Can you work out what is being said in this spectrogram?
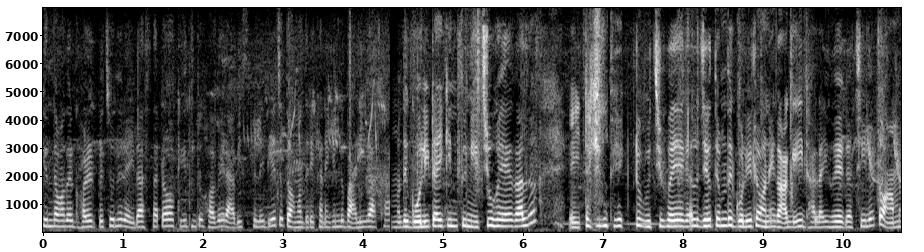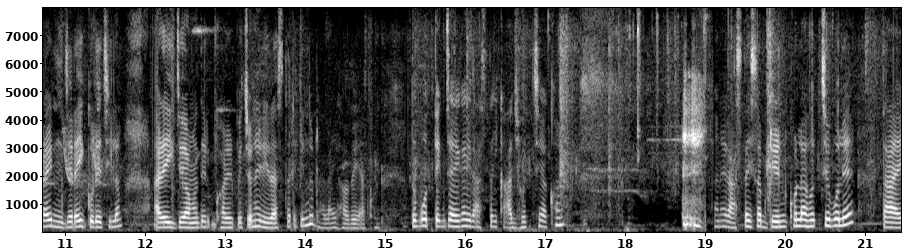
কিন্তু আমাদের ঘরের পেছনের এই রাস্তাটাও কিন্তু হবে রাবিস ফেলে দিয়েছে, তো আমাদের এখানে কিন্তু বালি রাখা। আমাদের গলিটাই কিন্তু নিচু হয়ে গেল, এইটা কিন্তু একটু উঁচু হয়ে গেল, যেহেতু আমাদের গলিটা অনেক আগেই ঢালাই হয়ে গেছিল, তো আমরাই নিজেরাই করেছিলাম। আর এই যে আমাদের ঘরের পেছনের এই রাস্তাটা কিন্তু ঢালাই হবে এখন। তো প্রত্যেক জায়গায় রাস্তায় কাজ হচ্ছে এখন। মানে রাস্তায় সব ড্রেন খোলা হচ্ছে বলে, তাই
